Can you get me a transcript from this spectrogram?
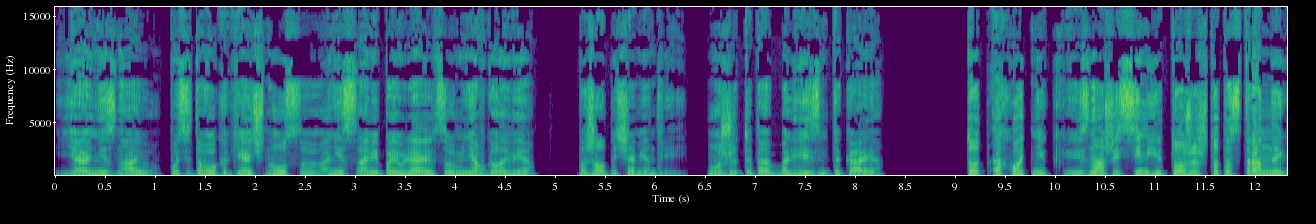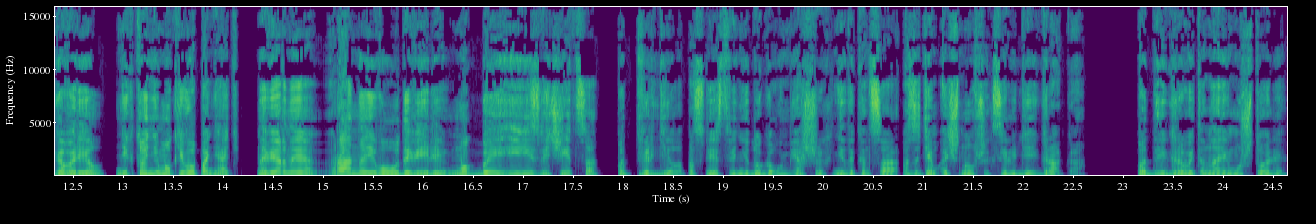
Я не знаю. После того, как я очнулся, они сами появляются у меня в голове». Пожал плечами Андрей. «Может, это болезнь такая?» Тот охотник из нашей семьи тоже что-то странное говорил. Никто не мог его понять. Наверное, рано его удавили, мог бы и излечиться, подтвердила последствия недуга умерших не до конца, а затем очнувшихся людей Грака. Подыгрывает она ему, что ли?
